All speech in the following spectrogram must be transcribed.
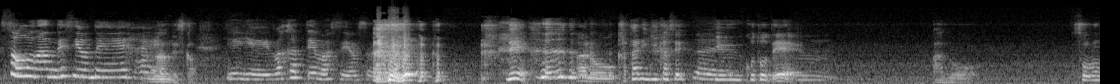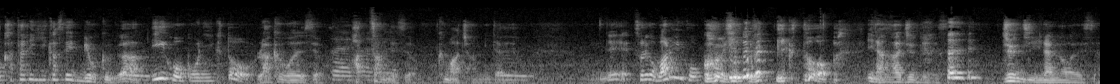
そうなんですよね。うん、は何ですか？いいやいや分かってますよそれ。であの語り聞かせっていうことで、うん。あのその語り聞かせ力がうん。いい方向に行くと落語ですよ、はいはいはい。んですよ。くまちゃんみたいな、うんでそれが悪い方向に行くと稲川淳二です。淳二稲川ですよ。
